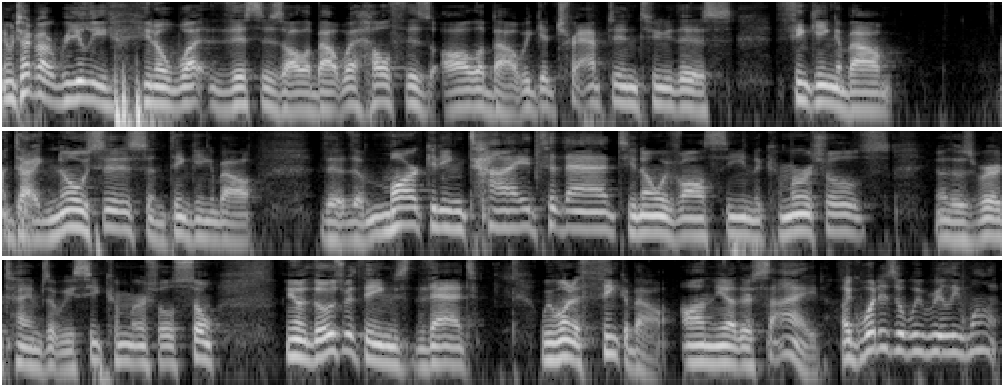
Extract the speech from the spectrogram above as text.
and we talked about really, you know, what this is all about, what health is all about. We get trapped into this thinking about diagnosis and thinking about the the marketing tied to that. You know, we've all seen the commercials, you know, those rare times that we see commercials. So, you know, those are things that we want to think about on the other side. Like what is it we really want?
